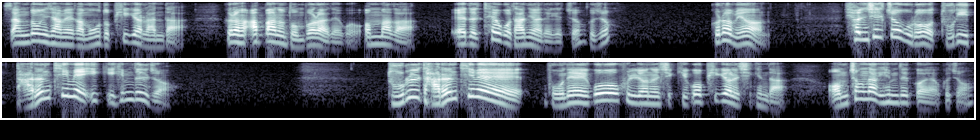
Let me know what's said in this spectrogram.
쌍둥이 자매가 모두 피겨를 한다. 그럼 아빠는 돈 벌어야 되고 엄마가 애들 태우고 다녀야 되겠죠. 그죠? 그러면 현실적으로 둘이 다른 팀에 있기 힘들죠. 둘을 다른 팀에 보내고 훈련을 시키고 피겨를 시킨다. 엄청나게 힘들 거예요. 그죠?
